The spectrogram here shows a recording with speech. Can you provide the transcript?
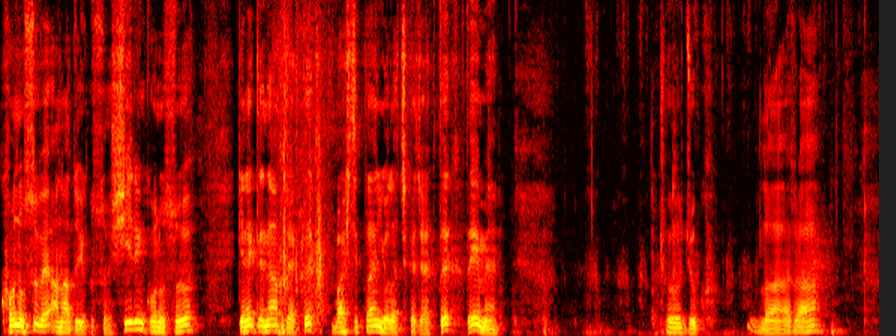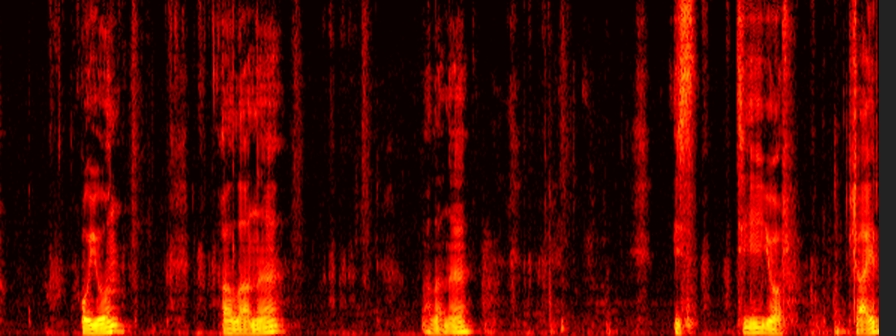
konusu ve ana duygusu. Şiirin konusu genellikle ne yapacaktık? Başlıktan yola çıkacaktık. Değil mi? Çocuklara oyun alanı alanı istiyor. Şair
